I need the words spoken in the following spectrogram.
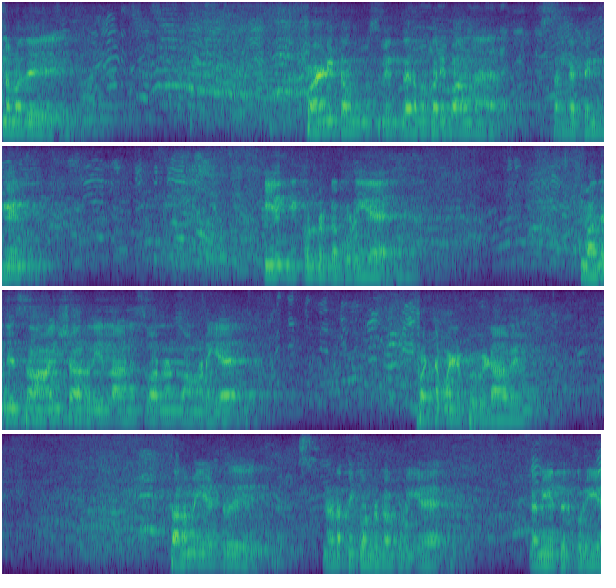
நமது பழனி டவுன் முஸ்லிம் தர்ம பரிபாலன சங்கத்தின் கீழ் இயங்கிக் கொண்டிருக்கக்கூடிய மதனிசா ஆயிஷா ரதியில்லா அனுஸ்வரன் அவனுடைய பட்டமழப்பு விழாவில் தலைமையேற்று நடத்தி கொண்டிருக்கக்கூடிய கண்ணியத்திற்குரிய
